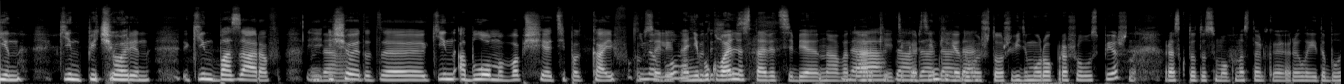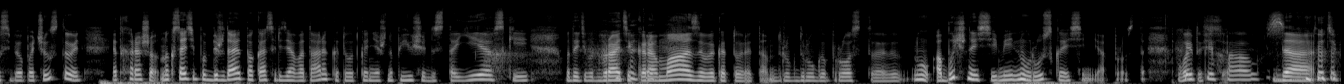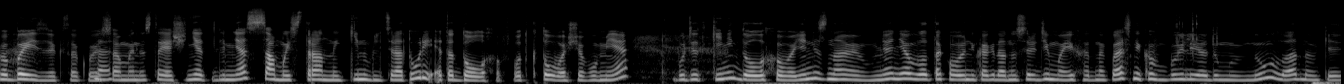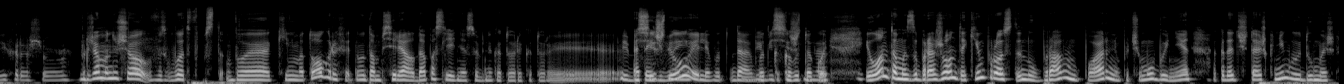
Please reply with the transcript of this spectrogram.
Кин, Кин Печорин, Кин Базаров, Да. еще этот э, Кин Обломов вообще, типа кайф. Кин Абсолютно. Обломов Они буквально щас. ставят себе на аватарке Да, эти да, да, картинки. да, Я да. думаю, что ж, видимо, урок прошел успешно, раз кто-то смог настолько relatable себя почувствовать. Это хорошо. Но, кстати, побеждают пока среди аватарок. Это вот, конечно, пьющий Достоевский, вот эти вот братья Карамазовы, которые там друг друга просто... Ну, обычная семья, ну, русская семья просто. Вот и Хэппи всё. хаус. Да. Это типа бейзик такой, Да. самый настоящий. Нет, для меня самый странный кин в литературе — это Долохов. Вот кто вообще в уме будет кинить Долохова? Я не знаю, у меня не было такого никогда, но среди моих одноклассников были, я думаю, ну ладно, окей, хорошо. Причем он еще вот в, в кинематографе, ну там сериал, да, последний, особенно который, который это. HBO или вот да, вот какой-то да. такой. И он там изображен таким просто, ну бравым парнем, почему бы и нет? А когда ты читаешь книгу и думаешь,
